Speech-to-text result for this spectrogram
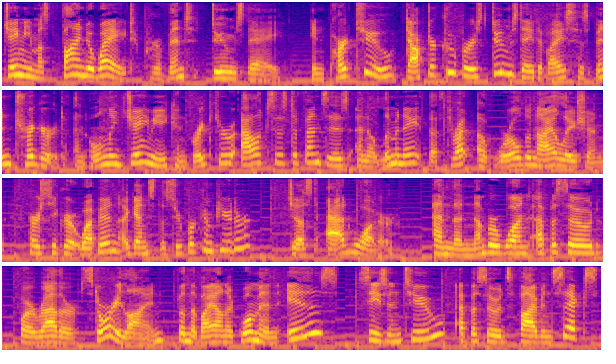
Jamie must find a way to prevent doomsday. In part 2, Dr. Cooper's doomsday device has been triggered, and only Jamie can break through Alex's defenses and eliminate the threat of world annihilation. Her secret weapon against the supercomputer? Just add water. And the number one episode, or rather storyline, from The Bionic Woman is Season 2, Episodes 5 and 6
